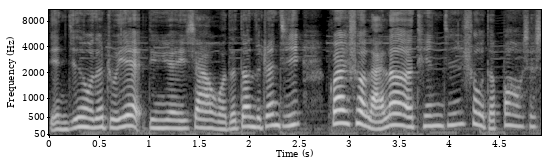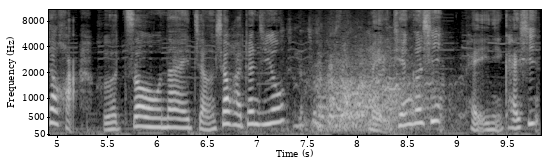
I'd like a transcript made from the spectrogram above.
点进我的主页订阅一下我的段子专辑《怪兽来了》，天津兽的爆笑笑话和奏奈讲笑话专辑哟，每天更新，陪你开心。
